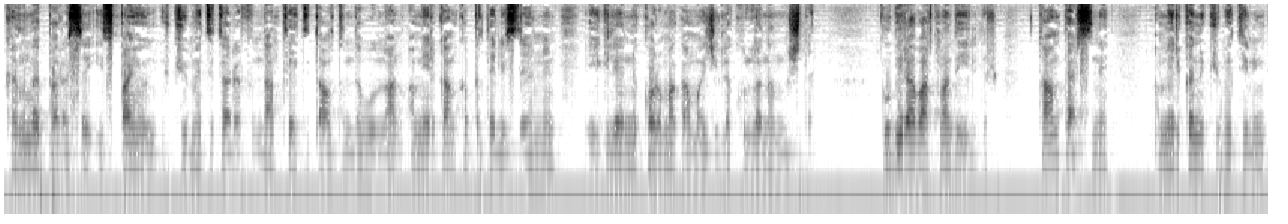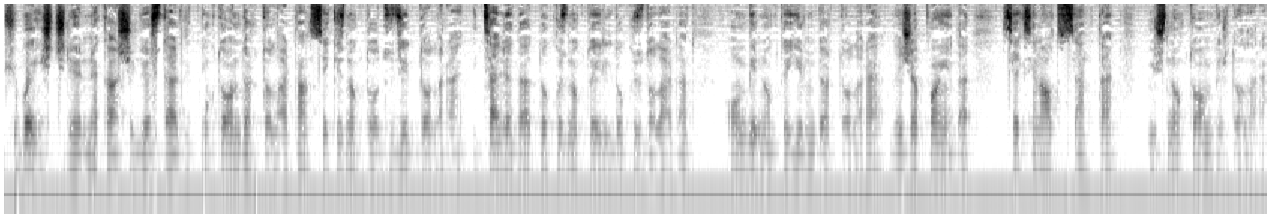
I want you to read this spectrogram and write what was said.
kanı ve parası İspanya hükümeti tarafından tehdit altında bulunan Amerikan kapitalistlerinin ilgilerini korumak amacıyla kullanılmıştı. Bu bir abartma değildir. Tam tersine Amerikan hükümetinin Küba işçilerine karşı gösterdiği 14 dolardan 8.37 dolara, İtalya'da 9.59 dolardan 11.24 dolara ve Japonya'da 86 sentten 3.11 dolara.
